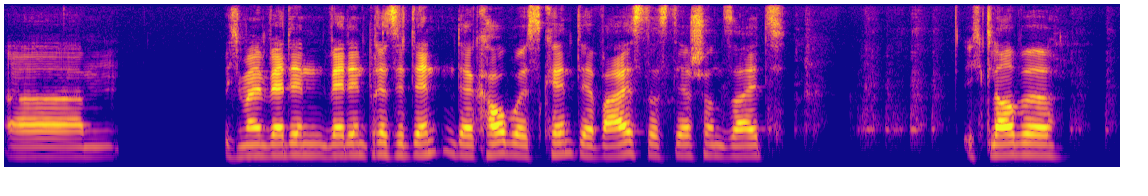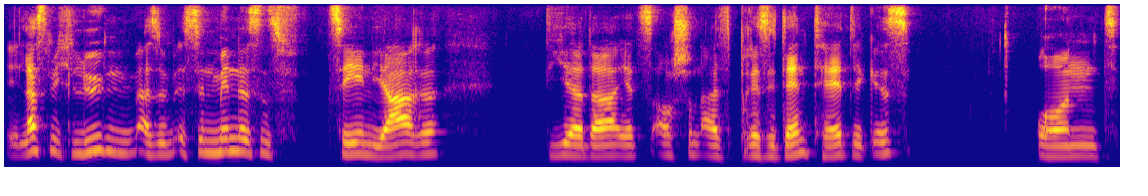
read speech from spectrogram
Ähm, ich meine, wer den, wer den Präsidenten der Cowboys kennt, der weiß, dass der schon seit, ich glaube, lass mich lügen, also es sind mindestens zehn Jahre, die er da jetzt auch schon als Präsident tätig ist. Und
